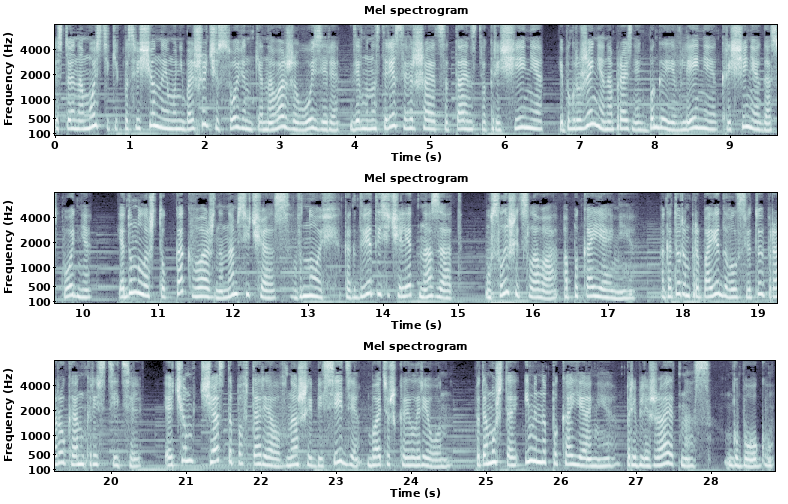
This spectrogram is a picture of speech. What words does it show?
И стоя на мостике, посвященной ему небольшой часовенке на Важе озере, где в монастыре совершается таинство крещения и погружение на праздник Богоявления, крещения Господня, я думала, что как важно нам сейчас, вновь, как две тысячи лет назад, услышать слова о покаянии, о котором проповедовал святой пророк Иоанн Креститель, и о чем часто повторял в нашей беседе батюшка Иларион, потому что именно покаяние приближает нас к Богу.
